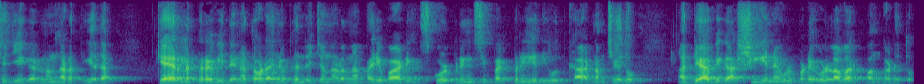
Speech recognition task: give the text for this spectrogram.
ശുചീകരണം നടത്തിയത്. കേരളപ്പിറവി ദിനത്തോടനുബന്ധിച്ച് നടന്ന പരിപാടി സ്കൂൾ പ്രിൻസിപ്പൽ പ്രീതി ഉദ്ഘാടനം ചെയ്തു. അധ്യാപിക ഷീന ഉൾപ്പെടെയുള്ളവർ പങ്കെടുത്തു.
